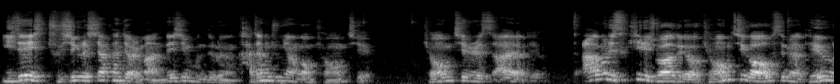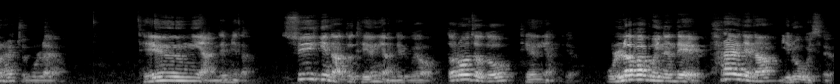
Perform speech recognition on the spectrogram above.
이제 주식을 시작한 지 얼마 안 되신 분들은 가장 중요한 건 경험치예요. 경험치를 쌓아야 돼요. 아무리 스킬이 좋아도요, 경험치가 없으면 대응을 할 줄 몰라요. 대응이 안 됩니다. 수익이 나도 대응이 안 되고요. 떨어져도 대응이 안 돼요. 올라가고 있는데 팔아야 되나? 이러고 있어요.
